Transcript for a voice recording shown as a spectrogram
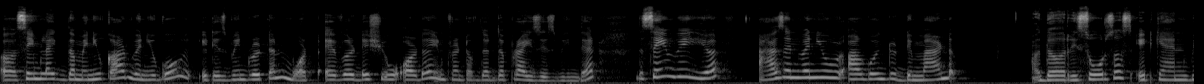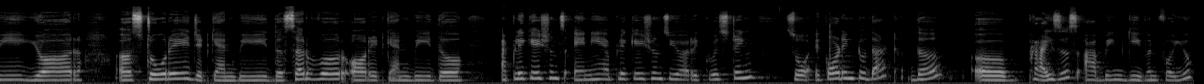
Uh, same like the menu card when you go it is been written whatever dish you order in front of that the price is been there. The same way here as and when you are going to demand the resources it can be your uh, storage it can be the server or it can be the applications any applications you are requesting. So according to that the uh, prices are being given for you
